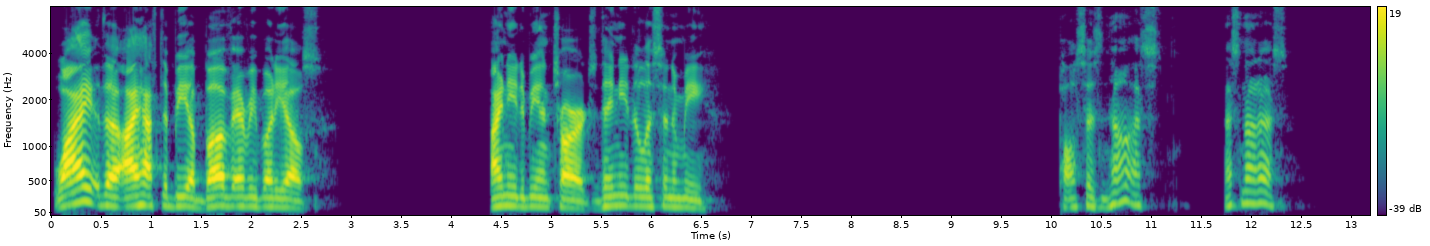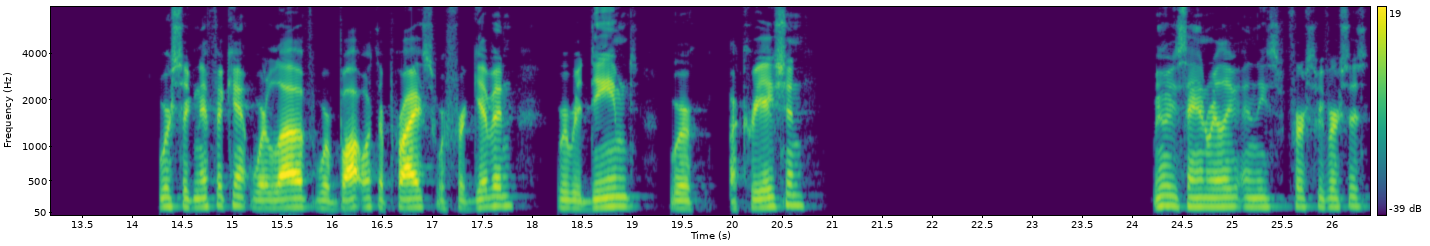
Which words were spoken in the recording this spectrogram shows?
Why the I have to be above everybody else? I need to be in charge. They need to listen to me. Paul says, no, that's, that's not us. We're significant, we're loved, we're bought with a price, we're forgiven, we're redeemed, we're a creation. You know what he's saying really in these first three verses?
